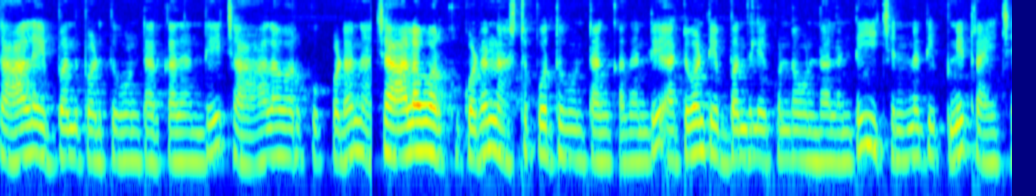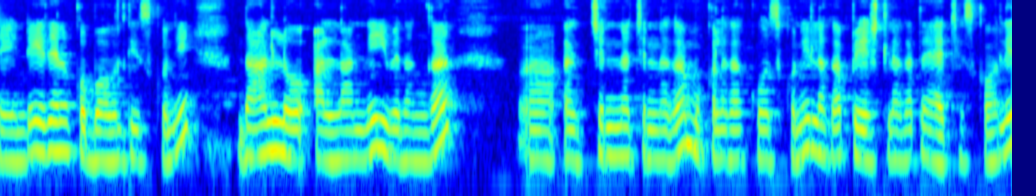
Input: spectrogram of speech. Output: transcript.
చాలా ఇబ్బంది పడుతూ ఉంటారు కదండి. చాలా వరకు కూడా చాలా వరకు కూడా నష్టపోతూ ఉంటాం కదండి. అటువంటి ఇబ్బంది లేకుండా ఉండాలంటే ఈ చిన్న టిప్ని ట్రై చేయండి. ఏదైనా ఒక బౌల్ తీసుకొని దానిలో అల్లాన్ని ఈ విధంగా చిన్న చిన్నగా ముక్కలుగా కోసుకొని ఇలాగా పేస్ట్ లాగా తయారు చేసుకోవాలి.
